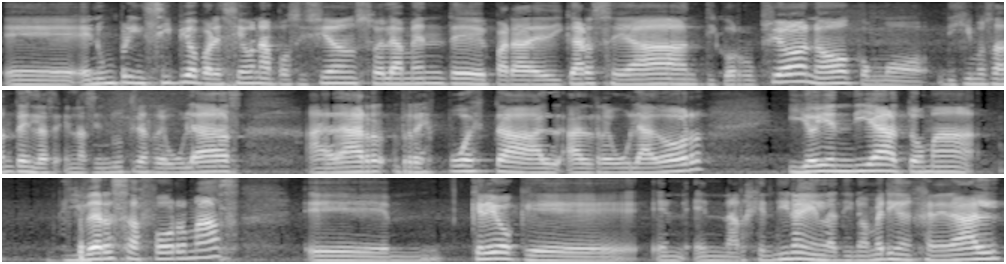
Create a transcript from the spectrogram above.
Eh, en un principio parecía una posición solamente para dedicarse a anticorrupción, ¿no? Como dijimos antes, en las industrias reguladas, a dar respuesta al, regulador, y hoy en día toma diversas formas. Eh, creo que en Argentina y en Latinoamérica en general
